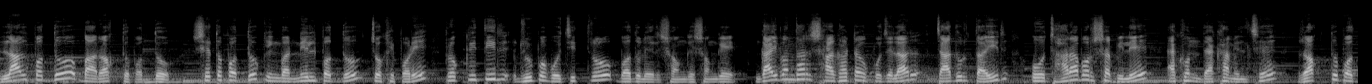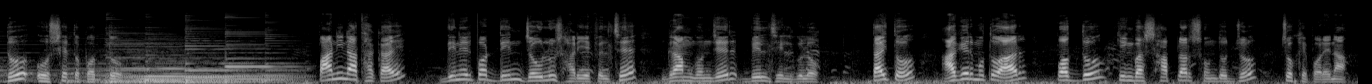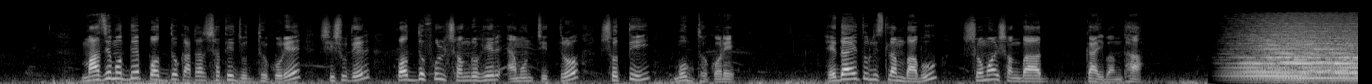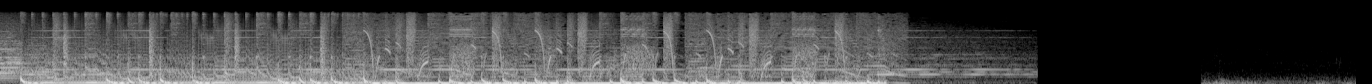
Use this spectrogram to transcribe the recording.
লাল পদ্ম বা রক্তপদ্ম শ্বেতপদ্ম কিংবা নীলপদ্ম চোখে পড়ে প্রকৃতির রূপ বৈচিত্র্য বদলের সঙ্গে সঙ্গে। গাইবান্ধার সাঘাটা উপজেলার জাদুর তাইর ও ঝাড়াবর্ষা বিলে এখন দেখা মিলছে রক্তপদ্ম ও শ্বেতপদ্ম পানি না থাকায় দিনের পর দিন জৌলুস হারিয়ে ফেলছে গ্রামগঞ্জের বিলঝিলগুলো তাই তো আগের মতো আর পদ্ম কিংবা শাপলার সৌন্দর্য চোখে পড়ে না। মাঝে মধ্যে পদ্ম কাটার সাথে যুদ্ধ করে শিশুদের পদ্মফুল সংগ্রহের এমন চিত্র সত্যিই মুগ্ধ করে। হেদায়েতুল ইসলাম বাবু, সময় সংবাদ, গাইবান্ধা।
